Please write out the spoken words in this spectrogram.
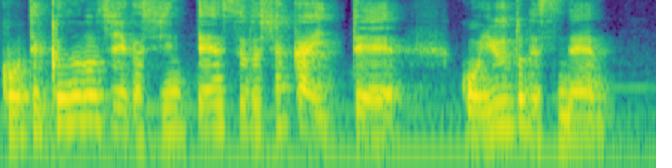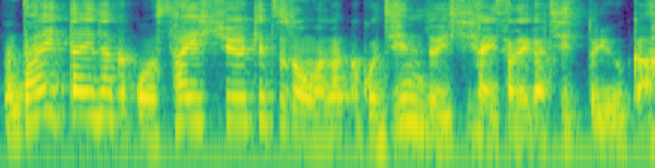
こうテクノロジーが進展する社会ってこう言うとですね大体なんかこう最終結論はなんかこう人類支配されがちというか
